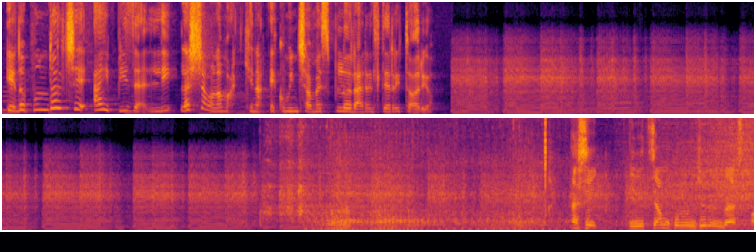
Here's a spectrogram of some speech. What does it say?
E dopo un dolce ai piselli, lasciamo la macchina e cominciamo a esplorare il territorio. Eh sì, iniziamo con un giro in Vespa.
